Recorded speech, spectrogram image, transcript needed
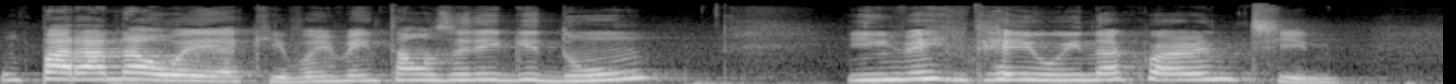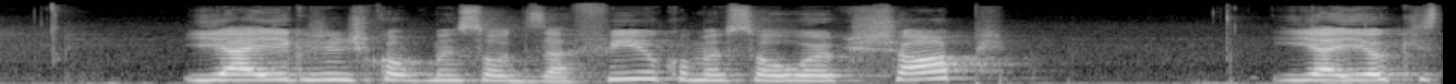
um Paranauê aqui, vou inventar um Ziriguidum e inventei o Ina Quarantine. E aí que a gente começou o desafio, começou o workshop. E aí eu quis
